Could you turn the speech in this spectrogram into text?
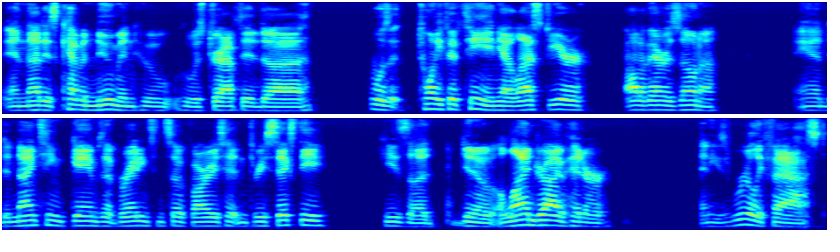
and that is Kevin Newman, who who was drafted. Uh, was it 2015? Yeah, last year out of Arizona. And in 19 games at Bradenton so far, he's hitting 360. He's a you know a line drive hitter, and he's really fast.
